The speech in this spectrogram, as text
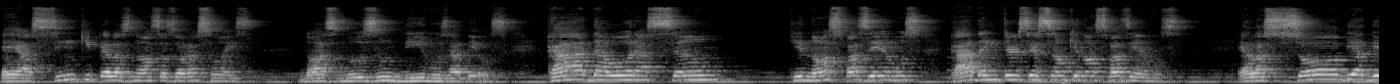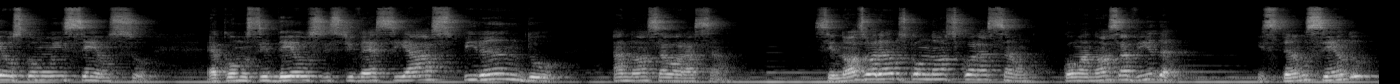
É assim que, pelas nossas orações, nós nos unimos a Deus. Cada oração que nós fazemos, cada intercessão que nós fazemos, ela sobe a Deus como um incenso. É como se Deus estivesse aspirando a nossa oração. Se nós oramos com o nosso coração, com a nossa vida, estamos sendo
